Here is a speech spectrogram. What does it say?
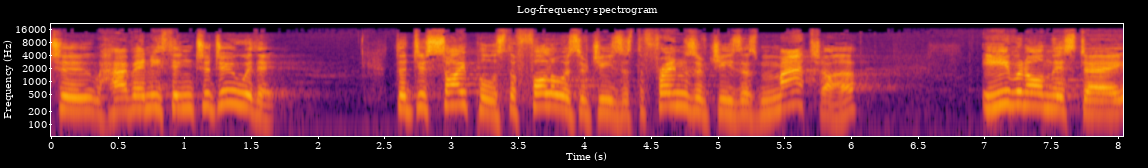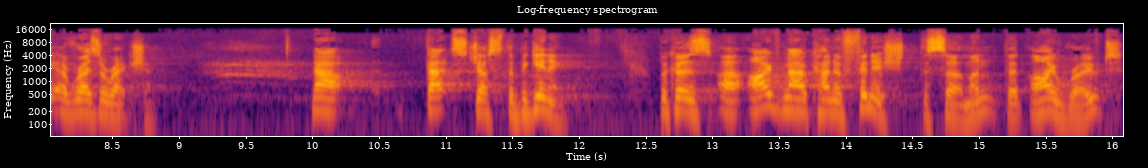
to have anything to do with it. The disciples, the followers of Jesus, the friends of Jesus matter even on this day of resurrection. Now, that's just the beginning, because uh, I've now kind of finished the sermon that I wrote,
